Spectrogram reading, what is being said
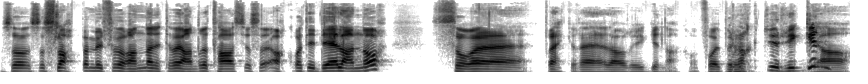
og Så, så slapp jeg meg ut på verandaen. Dette var i andre etasje. og så Akkurat i det lander så uh, brekker jeg da ryggen. da. Brakk du ryggen? Ja.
